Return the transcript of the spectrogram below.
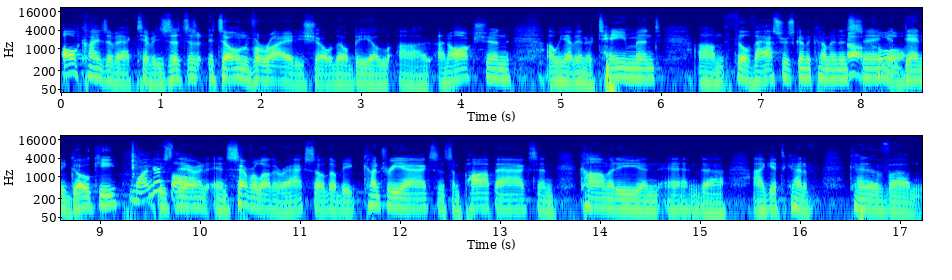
all kinds of activities. It's a, its own variety show. There'll be a, uh, an auction. Uh, we have entertainment. Um, Phil Vassar's going to come in and Oh, sing, cool. and Danny Gokey is there, and, and several other acts. So there'll be country acts and some pop acts and comedy, and and uh, I get to kind of kind of um,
